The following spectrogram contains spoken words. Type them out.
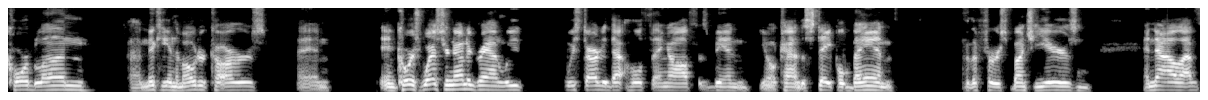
Corb Lund, uh, Mickey and the Motor Cars, and and of course, Western Underground, we we started that whole thing off as being you know kind of the staple band for the first bunch of years, and and now I've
